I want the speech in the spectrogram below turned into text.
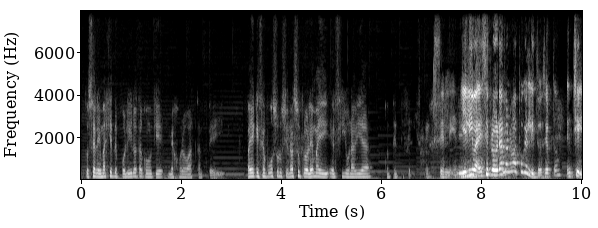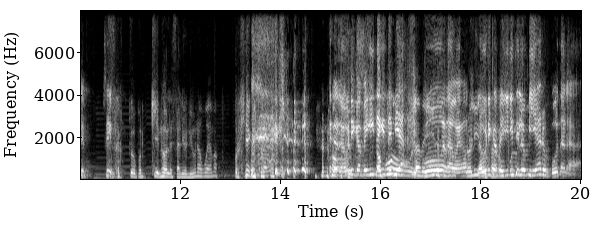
Entonces la imagen del políglota como que mejoró bastante vaya que se pudo solucionar su problema y él siguió una vida contenta y feliz. Excelente. Y él iba a ese programa nomás por Carlito, ¿cierto? En Chile. Sí. Exacto, porque no le salió ni una wea más. Porque no, Era la única peguita no que pudo, tenía. la peguita Puta, weón. Lolito, La única peguita y lo pillaron, puta la.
